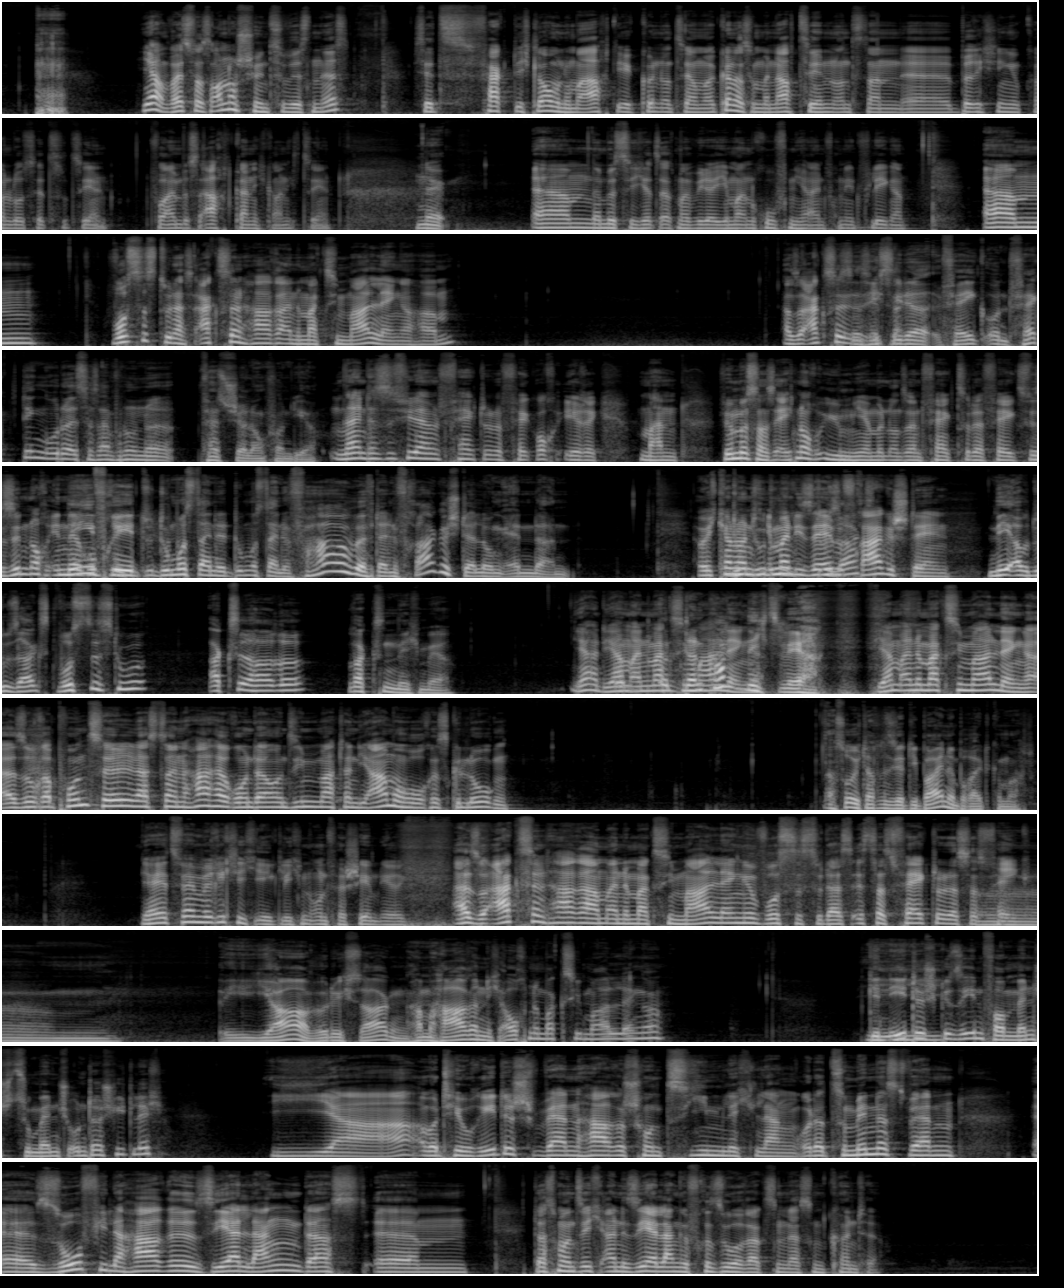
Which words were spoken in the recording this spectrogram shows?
Ja, weißt du, was auch noch schön zu wissen ist? Ist jetzt Fakt, ich glaube Nummer 8. Ihr könnt uns ja mal, könnt das ja mal nachzählen und uns dann äh, berichtigen, ihr könnt los jetzt zu zählen. Vor allem bis 8 kann ich gar nicht zählen. Nee. Ähm, da müsste ich jetzt erstmal wieder jemanden rufen, hier einen von den Pflegern. Ähm, wusstest du, dass Achselhaare eine Maximallänge haben? Also Achsel. Ist das jetzt wieder Fake- und Fact-Ding oder ist das einfach nur eine Feststellung von dir? Nein, das ist wieder ein Fact oder Fake. Auch Erik. Mann, wir müssen das echt noch üben hier mit unseren Facts oder Fakes. Wir sind noch in der Nee. Fred, du musst deine, du musst deine Farbe, deine Fragestellung ändern. Aber ich kann Du- doch nicht du- immer dieselbe Frage stellen. Nee, aber du sagst, wusstest du, Achselhaare wachsen nicht mehr. Ja, die haben eine und, und dann kommt Maximallänge. nichts mehr. Die haben eine Maximallänge. Also Rapunzel lässt dein Haar herunter und sie macht dann die Arme hoch, ist gelogen. Ach so, ich dachte, sie hat die Beine breit gemacht. Ja, jetzt werden wir richtig eklig und unverschämt, Erik. Also Achselhaare haben eine Maximallänge. Wusstest du das? Ist das Fact oder ist das Fake? Ähm, ja, würde ich sagen. Haben Haare nicht auch eine Maximallänge? Genetisch gesehen, vom Mensch zu Mensch unterschiedlich? Ja, aber theoretisch werden Haare schon ziemlich lang. Oder zumindest werden äh, so viele Haare sehr lang, dass, ähm, dass man sich eine sehr lange Frisur wachsen lassen könnte.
